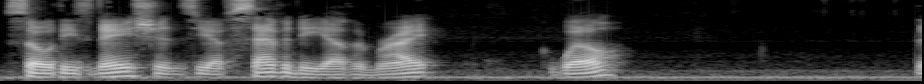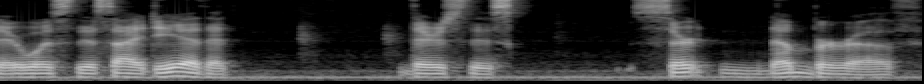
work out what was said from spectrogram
So these nations, you have 70 of them, right? Well, there was this idea that there's this certain number of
